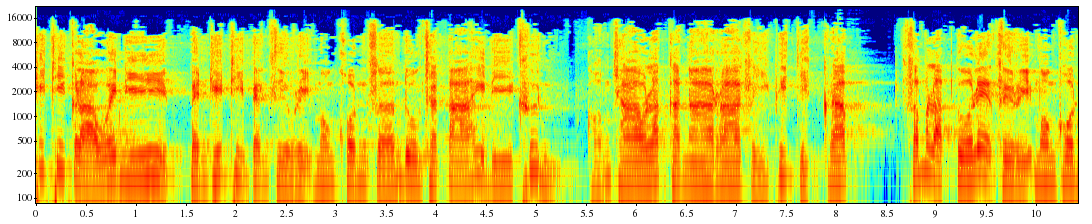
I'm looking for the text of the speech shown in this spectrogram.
ทิศที่กล่าวไว้นี้เป็นทิศที่เป็นสิริมงคลเสริมดวงชะตาให้ดีขึ้น ของชาวลัคนาราศีพิจิกครับสำหรับตัวเลขสิริมงคล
